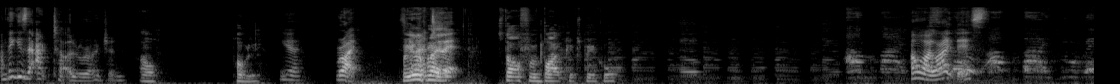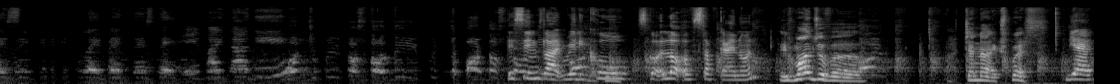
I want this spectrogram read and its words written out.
I think it's the actor Allu Arjun. Oh, probably. Yeah. Right. We're gonna play get it. Start off with bike. Looks pretty cool. Oh, I like this. This seems like really cool. It's got a lot of stuff going on. It reminds you of a Chennai Express. Yeah. It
